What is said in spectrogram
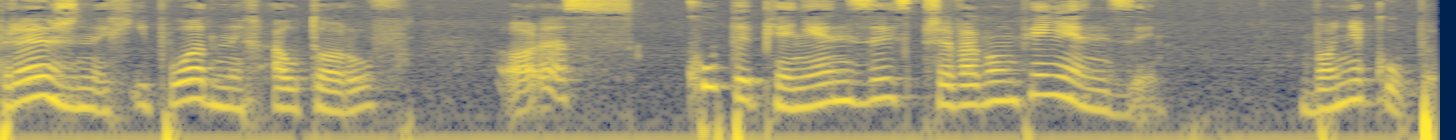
prężnych i płodnych autorów oraz kupy pieniędzy z przewagą pieniędzy, bo nie kupy.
